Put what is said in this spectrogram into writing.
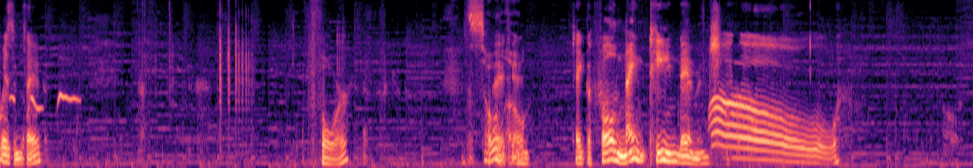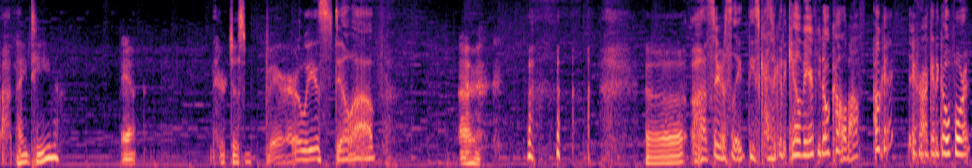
wisdom save. Four. So I low. can Take the full 19 damage. Oh! Uh, 19? Yeah. They're just barely still up. Uh, Uh, Uh, seriously, these guys are gonna kill me if you don't call them off. Okay, they're not gonna go for it.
